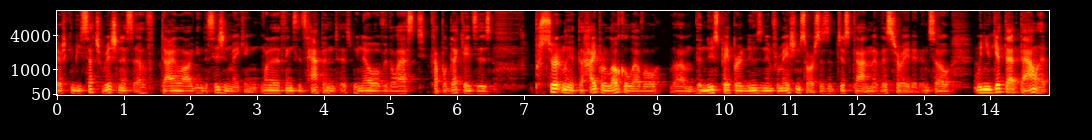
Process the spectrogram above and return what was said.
there can be such richness of dialogue and decision making. One of the things that's happened, as we know over the last couple decades, is certainly at the hyper local level, um, the newspaper news and information sources have just gotten eviscerated. And so when you get that ballot,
